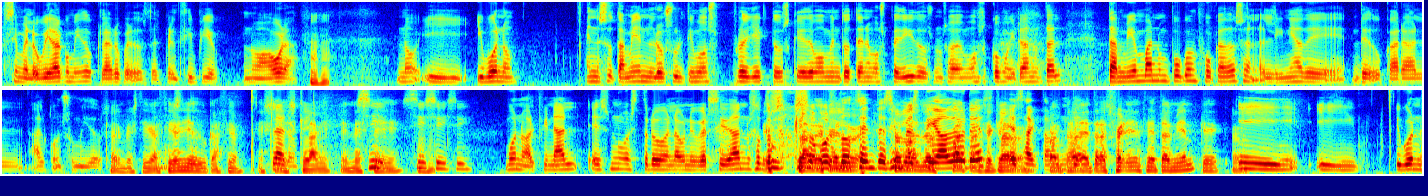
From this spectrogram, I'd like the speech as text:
si me lo hubiera comido, claro, pero desde el principio, no ahora. ¿no? Y, y, bueno, en eso también los últimos proyectos que de momento tenemos pedidos, no sabemos cómo irán tal, también van un poco enfocados en la línea de, educar al, consumidor. O sea, investigación y educación, es, es clave en este... Sí, sí, sí, Bueno, al final es nuestro en la universidad, nosotros somos docentes investigadores, exactamente. Falta de transferencia también. Que, y, y, y, bueno,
